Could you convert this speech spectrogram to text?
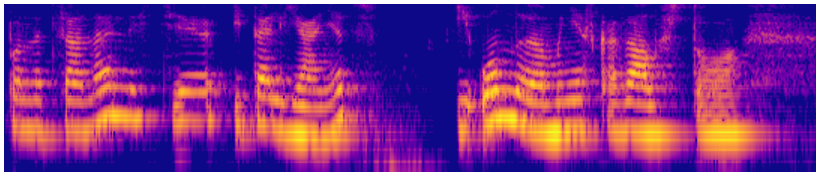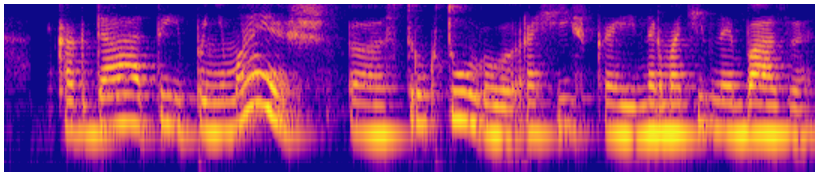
по национальности итальянец, и он мне сказал, что когда ты понимаешь э, структуру российской нормативной базы,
